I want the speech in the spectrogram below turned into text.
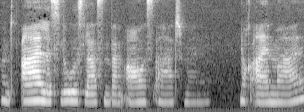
Und alles loslassen beim Ausatmen. Noch einmal.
